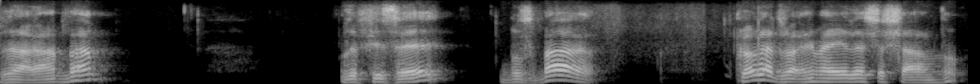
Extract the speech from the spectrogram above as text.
והרמב"ם, לפי זה, מוסבר כל הדברים האלה ששאלנו.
